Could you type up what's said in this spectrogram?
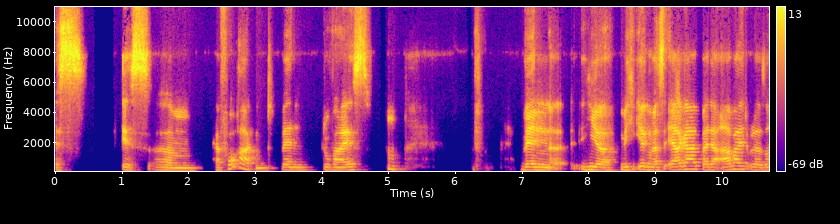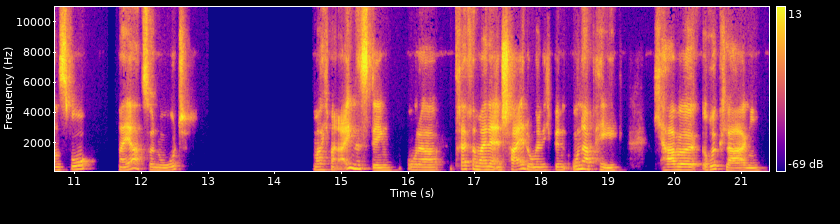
Es ist ähm, hervorragend, wenn du weißt, hm, wenn äh, hier mich irgendwas ärgert bei der Arbeit oder sonst wo, naja, zur Not mache ich mein eigenes Ding oder treffe meine Entscheidungen. Ich bin unabhängig. Ich habe Rücklagen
